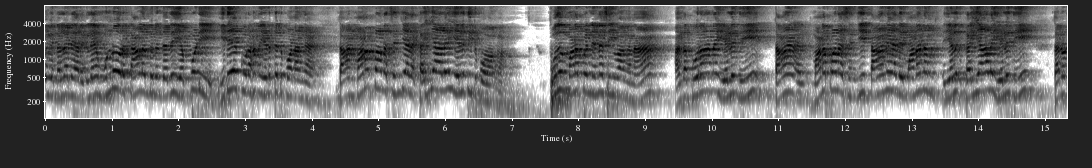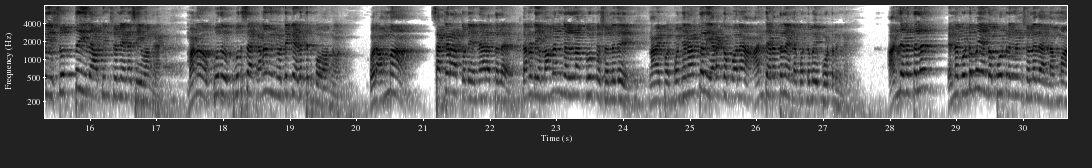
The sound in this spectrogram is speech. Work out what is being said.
நல்லடியார்களே முன்னொரு காலம் இருந்தது எப்படி? இதே குரானை எடுத்துட்டு போனாங்க. தான் மனப்பாடம் செஞ்சு அதை கையாலே எழுதிட்டு போவாங்களாம். புது மணப்பெண் என்ன செய்வாங்கன்னா அந்த குரானை எழுதி தான் மனப்பாடம் செஞ்சு தானே அதை மனநம் எழு கையால எழுதி தன்னுடைய சொத்து இது அப்படின்னு சொல்லி என்ன செய்வாங்க? மன புது புதுசாக கணவன் வீட்டுக்கு எடுத்துட்டு போவாங்களாம். ஒரு அம்மா சக்கராத்துடைய நேரத்தில் தன்னுடைய மகன்கள்லாம் கூப்பிட்டு சொல்லுது நான் இப்போ கொஞ்ச நேரத்தில் இறக்க போறேன். அந்த இடத்துல என்னை கொண்டு போய் போட்டுருங்க. அந்த இடத்துல என்னை கொண்டு போய் அங்க போட்டுருங்கன்னு சொல்லுது அந்த அம்மா.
